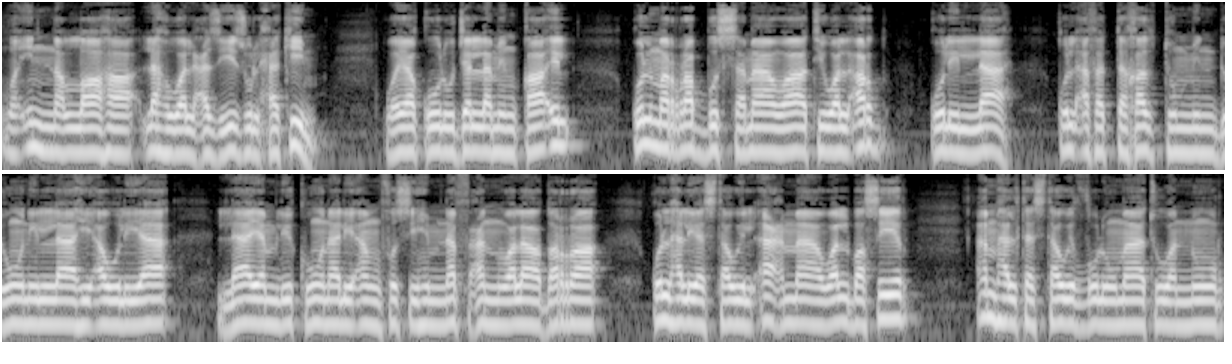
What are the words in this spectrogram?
وإن الله لهو العزيز الحكيم. ويقول جل من قائل قل من رب السماوات والأرض؟ قل الله. قل أفاتخذتم من دون الله أولياء؟ لا يملكون لأنفسهم نفعا ولا ضرا. قل هل يستوي الأعمى والبصير؟ أم هل تستوي الظلمات والنور؟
